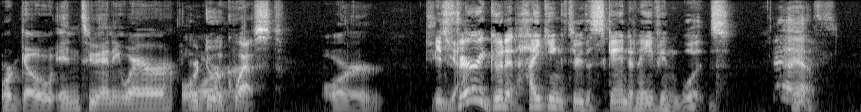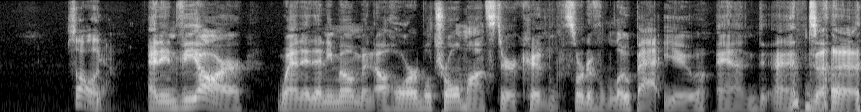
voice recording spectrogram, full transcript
or go into anywhere, Or, or, do a quest. or It's Yeah. very good at hiking through the Scandinavian woods. Yeah, yeah. Solid. Yeah. And in VR, when at any moment a horrible troll monster could sort of lope at you, and and uh,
